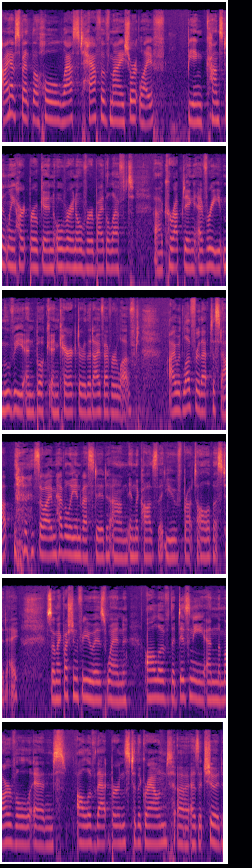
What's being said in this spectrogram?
I have spent the whole last half of my short life being constantly heartbroken over and over by the left uh, corrupting every movie and book and character that I've ever loved. I would love for that to stop. so I'm heavily invested um, in the cause that you've brought to all of us today. So my question for you is when all of the Disney and the Marvel and all of that burns to the ground uh, as it should,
